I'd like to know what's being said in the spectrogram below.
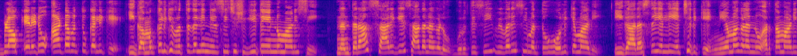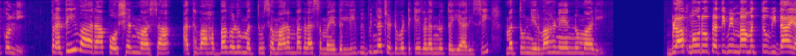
ಬ್ಲಾಕ್ ಎರಡು, ಆಟ ಮತ್ತು ಕಲಿಕೆ. ಈಗ ಮಕ್ಕಳಿಗೆ ವೃತ್ತದಲ್ಲಿ ನಿಲ್ಲಿಸಿ, ಶಿಶುಗೀತೆಯನ್ನು ಮಾಡಿಸಿ. ನಂತರ ಸಾರಿಗೆ ಸಾಧನಗಳು ಗುರುತಿಸಿ, ವಿವರಿಸಿ ಮತ್ತು ಹೋಲಿಕೆ ಮಾಡಿ. ಈಗ ರಸ್ತೆಯಲ್ಲಿ ಎಚ್ಚರಿಕೆ, ನಿಯಮಗಳನ್ನು ಅರ್ಥ ಮಾಡಿಕೊಳ್ಳಿ. ಪ್ರತಿ ವಾರ ಪೋಷಣ್ ಮಾಸ ಅಥವಾ ಹಬ್ಬಗಳು ಮತ್ತು ಸಮಾರಂಭಗಳ ಸಮಯದಲ್ಲಿ ವಿಭಿನ್ನ ಚಟುವಟಿಕೆಗಳನ್ನು ತಯಾರಿಸಿ ಮತ್ತು ನಿರ್ವಹಣೆಯನ್ನು ಮಾಡಿ. ಬ್ಲಾಕ್ ಮೂರು ಪ್ರತಿಬಿಂಬ ಮತ್ತು ವಿದಾಯ.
